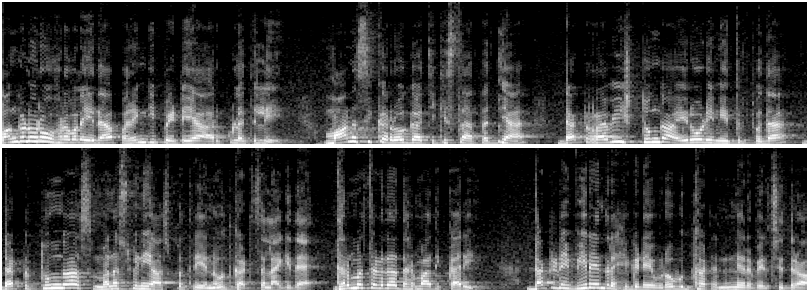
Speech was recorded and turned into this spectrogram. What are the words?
ಮಂಗಳೂರು ಹೊರವಲಯದ ಪರಂಗಿಪೇಟೆಯ ಅರ್ಕುಳದಲ್ಲಿ ಮಾನಸಿಕ ರೋಗ ಚಿಕಿತ್ಸಾ ತಜ್ಞ ಡಾಕ್ಟರ್ ರವೀಶ್ ತುಂಗಾ ಐರೋಡಿ ನೇತೃತ್ವದ ಡಾಕ್ಟರ್ ತುಂಗಾಸ್ ಮನಸ್ವಿನಿ ಆಸ್ಪತ್ರೆಯನ್ನು ಉದ್ಘಾಟಿಸಲಾಗಿದೆ. ಧರ್ಮಸ್ಥಳದ ಧರ್ಮಾಧಿಕಾರಿ ಡಾಕ್ಟರ್ ಡಿ ವೀರೇಂದ್ರ ಹೆಗಡೆ ಅವರು ಉದ್ಘಾಟನೆ ನೆರವೇರಿಸಿದರು.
